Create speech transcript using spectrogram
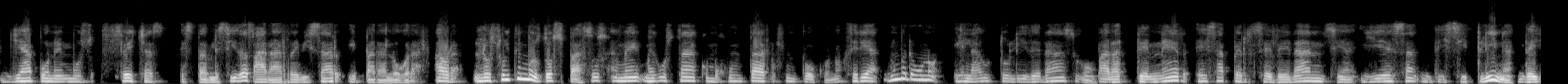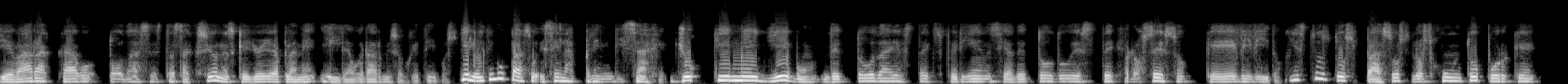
ya ponemos fechas establecidas para revisar y para lograr. Ahora, los últimos dos pasos me, me gusta como juntarlos un poco, ¿no? Sería, número uno, el autoliderazgo para tener esa perseverancia y esa disciplina de llevar a cabo todas estas acciones que yo ya planeé y lograr mis objetivos. Y el último paso es el aprendizaje. Yo qué me llevo de toda esta experiencia, de todo este proceso que he vivido. Y estos dos pasos los junto porque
